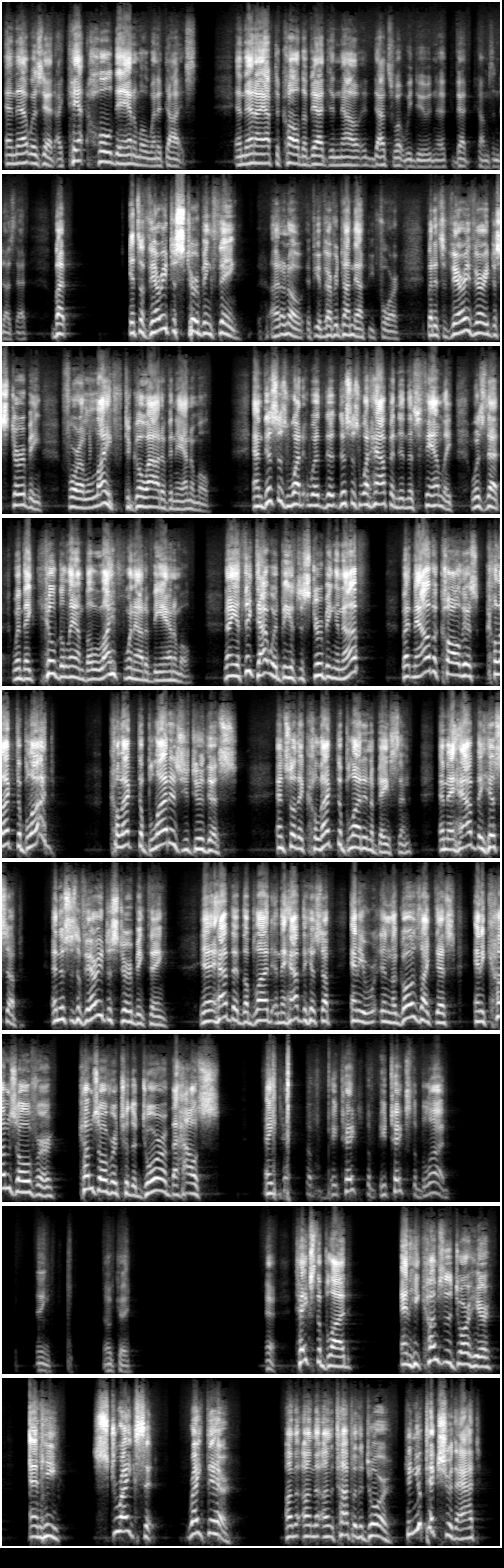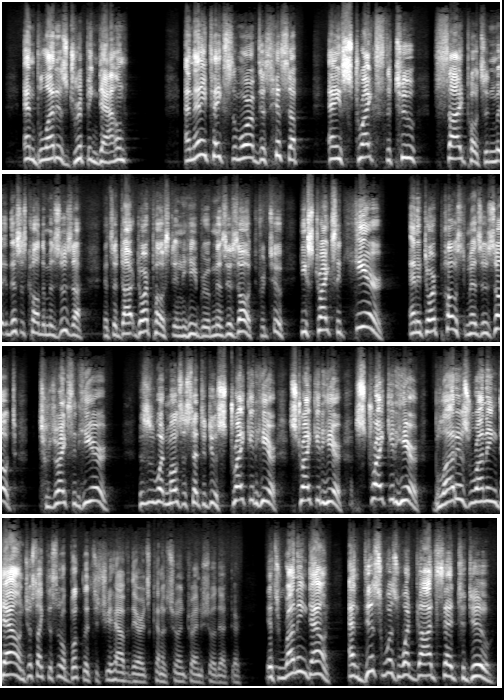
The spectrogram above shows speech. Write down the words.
and that was it. I can't hold the animal when it dies. And then I have to call the vet, and now that's what we do, and the vet comes and does that. But it's a very disturbing thing. I don't know if you've ever done that before, but it's very, very disturbing for a life to go out of an animal. And this is what, this is what happened in this family was that when they killed the lamb, the life went out of the animal. Now you think that would be as disturbing enough, but now the call is collect the blood. Collect the blood as you do this. And so they collect the blood in a basin and they have the hyssop. And this is a very disturbing thing. They have the, the blood and they have the hyssop and he and it goes like this and he comes over, comes over to the door of the house and he takes the, he takes the, he takes the blood. Okay. Yeah. Takes the blood and he comes to the door here and he strikes it right there on the, on the, on the top of the door. Can you picture that? And blood is dripping down. And then he takes some more of this hyssop and he strikes the two side posts. And this is called the mezuzah. It's a doorpost in Hebrew, mezuzot for two. He strikes it here and a doorpost, mezuzot, strikes it here. This is what Moses said to do. Strike it here, strike it here, strike it here. Blood is running down, just like this little booklet that you have there. It's kind of showing, trying to show that there. It's running down. And this was what God said to do.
